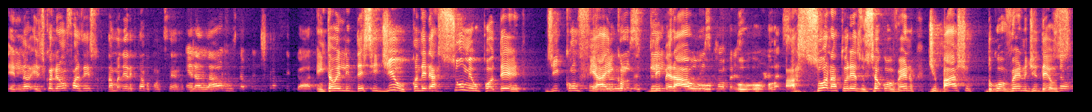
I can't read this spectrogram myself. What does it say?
ele, não, ele escolheu não fazer isso da maneira que estava acontecendo. And allowed himself to trust in God. Então, ele decidiu, quando ele assume o poder, de confiar e liberar o, o- o- a sua natureza, o seu governo, debaixo do governo de Deus. So,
